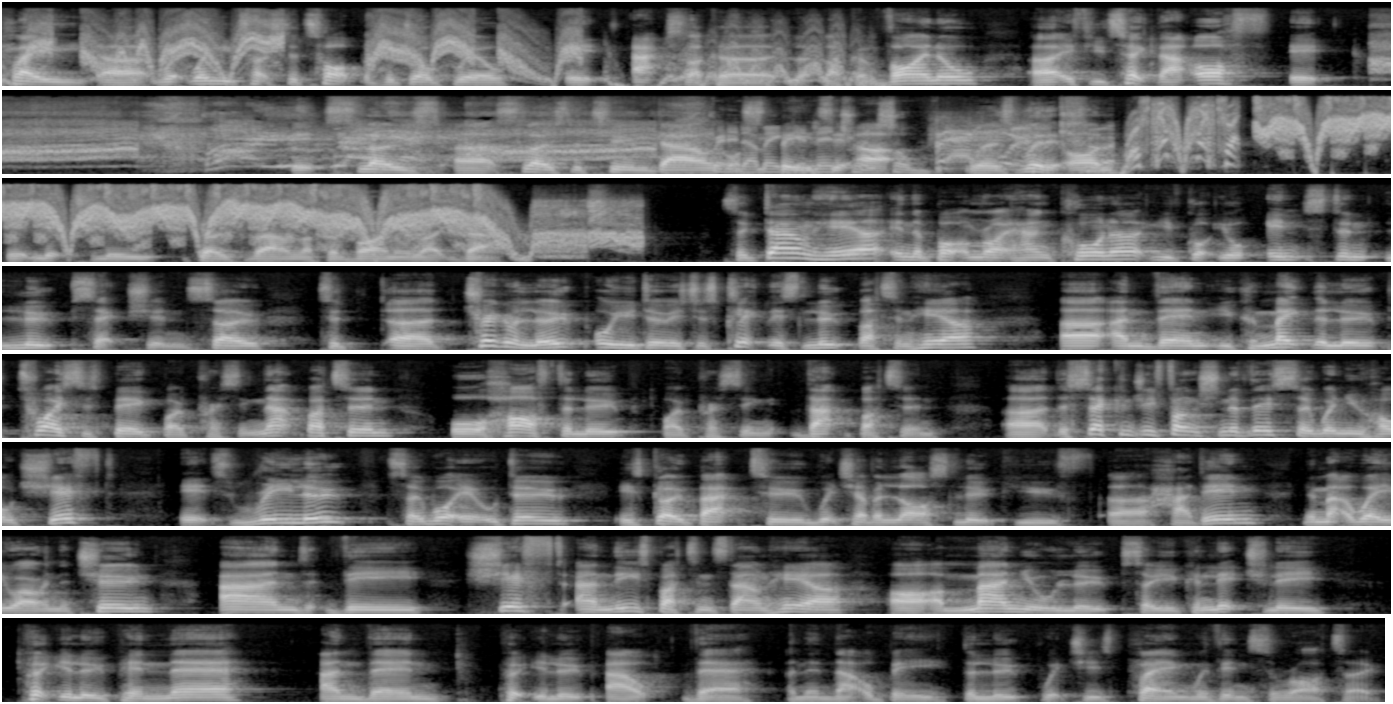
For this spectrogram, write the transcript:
play, uh, when you touch the top of the jog wheel, it acts like a, like a vinyl. Uh, if you take that off, it it slows uh, slows the tune down or speeds it up. Whereas with it on, it literally goes around like a vinyl like that. So down here in the bottom right hand corner, you've got your instant loop section. So to uh, trigger a loop, all you do is just click this loop button here, uh, and then you can make the loop twice as big by pressing that button, or half the loop by pressing that button. Uh, the secondary function of this, so when you hold shift, it's reloop. So what it will do is go back to whichever last loop you've uh, had in, no matter where you are in the tune. And the shift and these buttons down here are a manual loop. So you can literally put your loop in there and then put your loop out there. And then that will be the loop which is playing within Serato.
